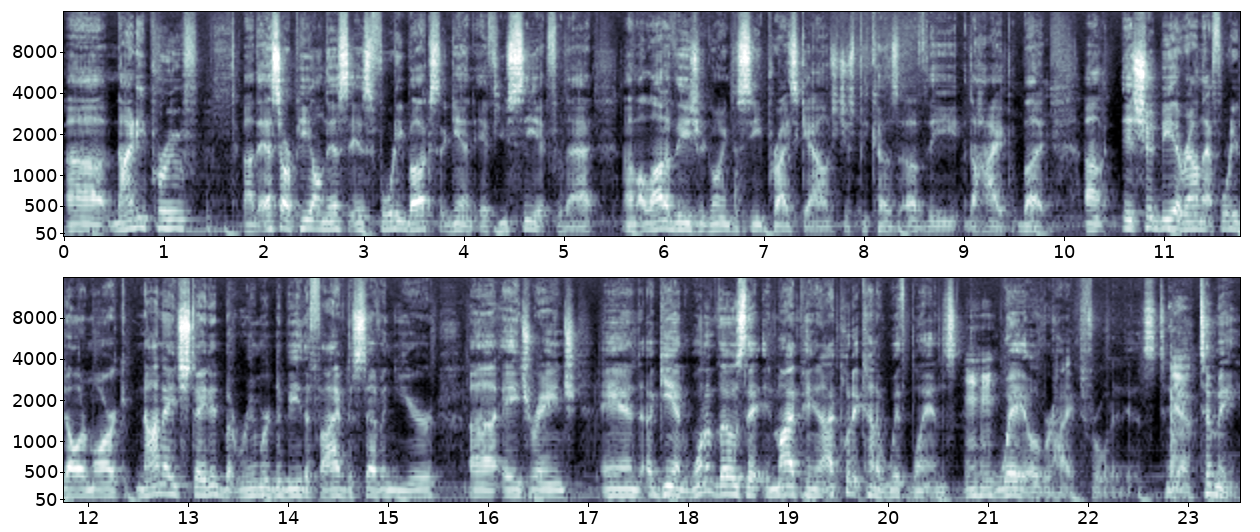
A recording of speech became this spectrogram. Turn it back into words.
Uh, 90 proof. Uh, the SRP on this is 40 bucks. Again, if you see it for that, um, a lot of these you're going to see price gouge just because of the the hype. But um, it should be around that $40 mark. Non-age stated, but rumored to be the five to seven year uh, age range. And again, one of those that, in my opinion, I put it kind of with Blanton's, way overhyped for what it is. To, Yeah. to me.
